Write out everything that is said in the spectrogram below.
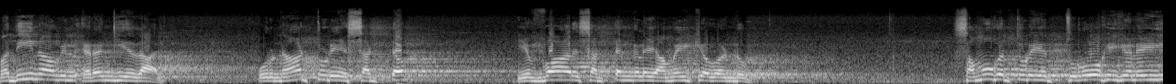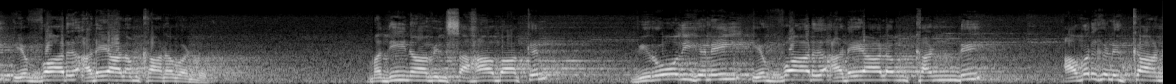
மதீனாவில் இறங்கியதால் ஒரு நாட்டுடைய சட்டம் எவ்வாறு சட்டங்களை அமைக்க வேண்டும்? சமூகத்துடைய துரோகிகளை எவ்வாறு அடையாளம் காண வேண்டும்? மதீனாவில் சஹாபாக்கள் விரோதிகளை எவ்வாறு அடையாளம் கண்டு அவர்களுக்கான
